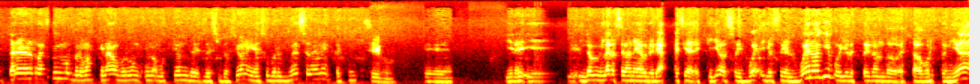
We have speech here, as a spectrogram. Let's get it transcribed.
están en el racismo, pero más que nada por un- una cuestión de, de situación y de supervivencia ¿cachai? Sí, pues. Eh, y, y- y el loco, claro, se van a gloriar, decía, es que yo soy yo soy el bueno aquí, pues yo le estoy dando esta oportunidad.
